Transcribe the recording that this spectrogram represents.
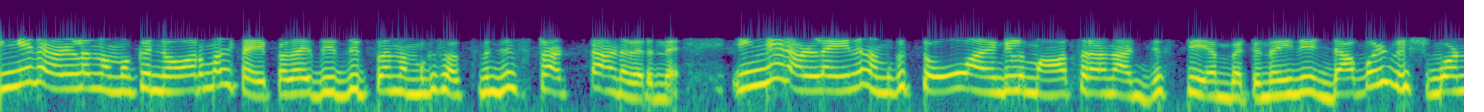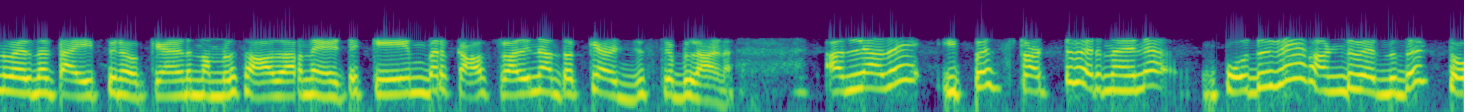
ഇങ്ങനെയുള്ള നമുക്ക് നോർമൽ ടൈപ്പ് അതായത് ഇതിപ്പോൾ നമുക്ക് സസ്പെൻഷൻ സ്ട്രട്ടാണ് വരുന്നത്. ഇങ്ങനെയുള്ള ഇങ്ങനെയുള്ളതിന് നമുക്ക് ടോ ആംഗിൾ മാത്രമാണ് അഡ്ജസ്റ്റ് ചെയ്യാൻ പറ്റുന്നത്. ഇനി ഡബിൾ വിഷ് ബോൺ വരുന്ന ടൈപ്പിനൊക്കെയാണ് നമ്മൾ സാധാരണയായിട്ട് കേംബർ കാസ്റ്റർ അതിനതൊക്കെ അഡ്ജസ്റ്റബിൾ ആണ്. അല്ലാതെ ഇപ്പം സ്ട്രട്ട് വരുന്നതിന് പൊതുവേ കണ്ടുവരുന്നത് ടോ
